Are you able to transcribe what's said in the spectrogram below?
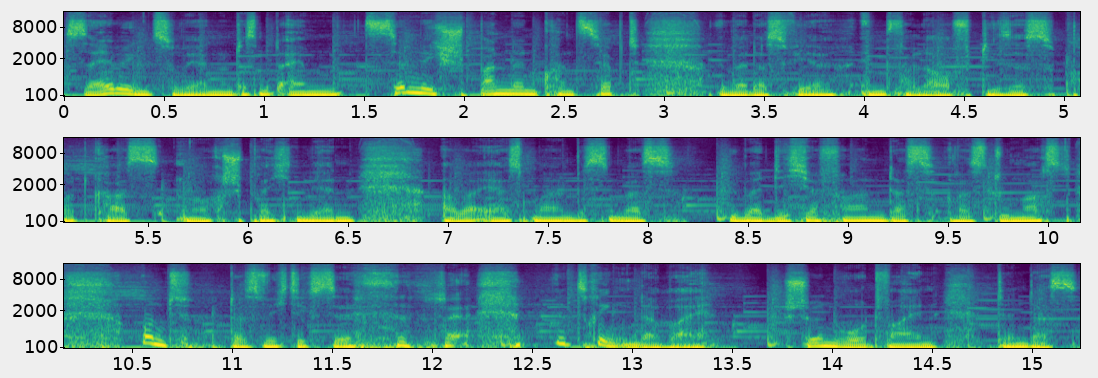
selbigen zu werden. Und das mit einem ziemlich spannenden Konzept, über das wir im Verlauf dieses Podcasts noch sprechen werden. Aber erstmal ein bisschen was über dich erfahren, das, was du machst. Und das Wichtigste, wir trinken dabei schön Rotwein, denn das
